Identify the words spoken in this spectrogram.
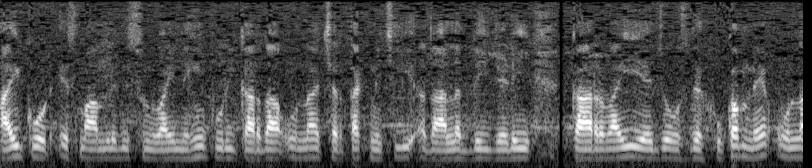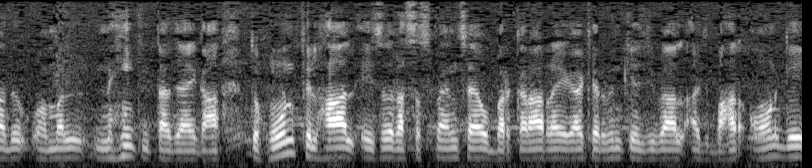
ਹਾਈ ਕੋਰਟ ਇਸ ਮਾਮਲੇ ਦੀ ਸੁਣਵਾਈ ਨਹੀਂ ਪੂਰੀ ਕਰਦਾ ਉਹਨਾਂ ਚਿਰ ਤੱਕ ਨਿਚਲੀ ਅਦਾਲਤ ਦੀ ਜਿਹੜੀ ਕਾਰਵਾਈ ਹੈ, ਜੋ ਉਸਦੇ ਹੁਕਮ ਨੇ ਉਹਨਾਂ ਦੇ ਅਮਲ ਨਹੀਂ ਕੀਤਾ ਜਾਏਗਾ। ਤੇ ਹੁਣ ਫਿਲਹਾਲ ਇਸ ਜਿਹੜਾ ਸਸਪੈਂਸ ਹੈ, ਉਹ ਬਰਕਰਾਰ ਰਹੇਗਾ ਕਿ ਅਰਵਿੰਦ ਕੇਜਰੀਵਾਲ ਅੱਜ ਬਾਹਰ ਆਉਣਗੇ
